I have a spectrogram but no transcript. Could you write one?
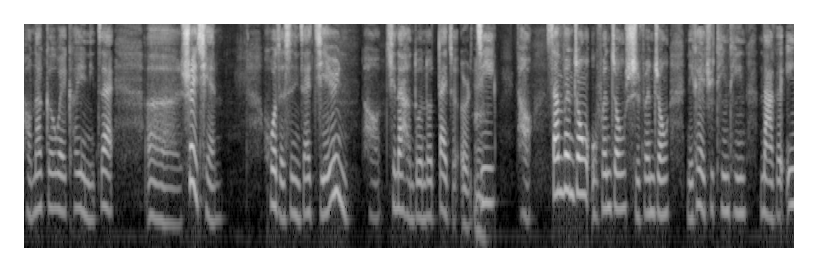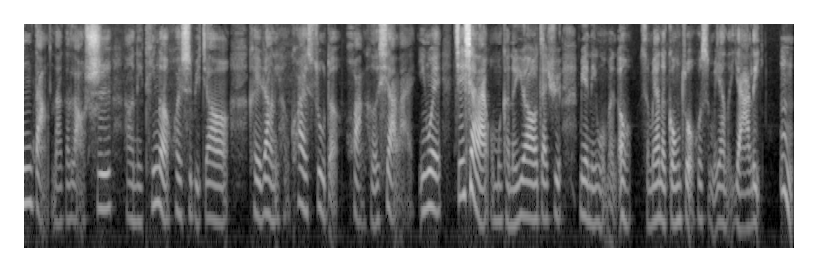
好，那各位可以你在呃睡前，或者是你在捷运，好，现在很多人都戴着耳机。好，三分钟、五分钟、十分钟，你可以去听听哪个音档、哪个老师啊，你听了会是比较可以让你很快速的缓和下来。因为接下来我们可能又要再去面临我们哦什么样的工作或什么样的压力。嗯，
